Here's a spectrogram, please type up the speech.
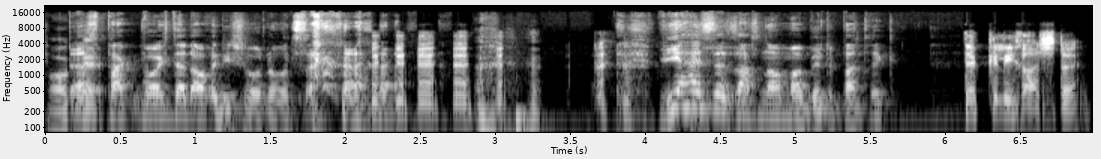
okay. Das packen wir euch dann auch in die Shownotes. Wie heißt der Sach nochmal bitte, Patrick? Döckeli-Kasten.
